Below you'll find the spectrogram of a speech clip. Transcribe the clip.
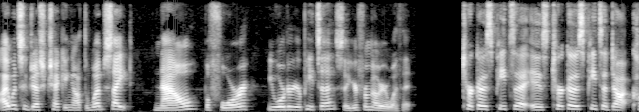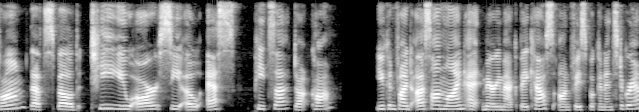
I would suggest checking out the website now before you order your pizza so you're familiar with it. Turco's Pizza is turcospizza.com. That's spelled T U R C O S pizza.com. You can find us online at Mary Mac Bakehouse on Facebook and Instagram,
